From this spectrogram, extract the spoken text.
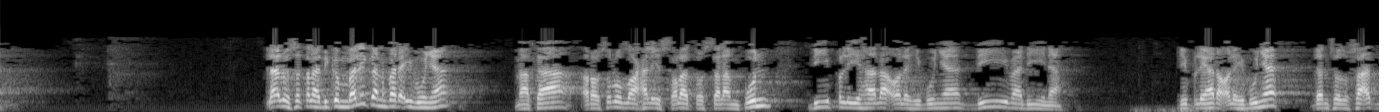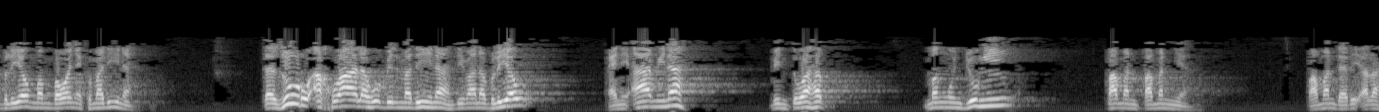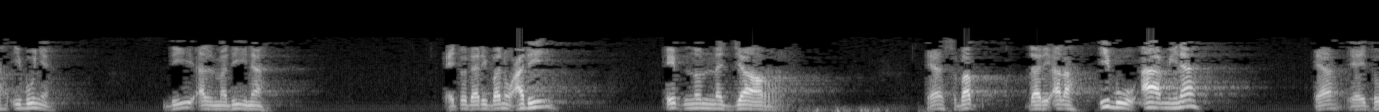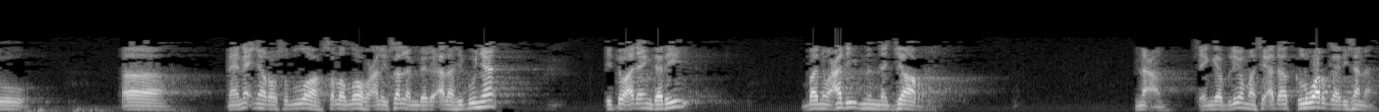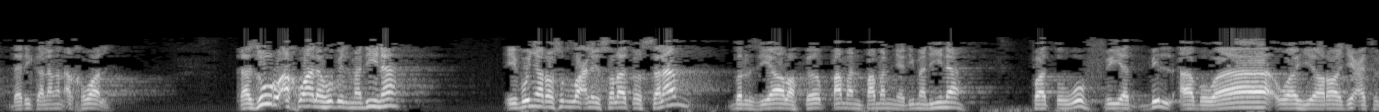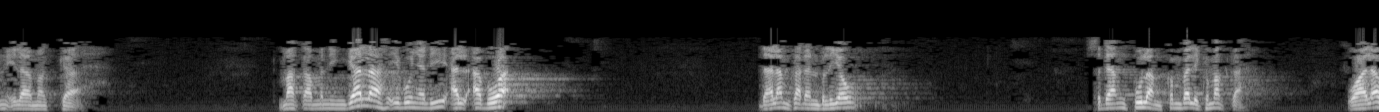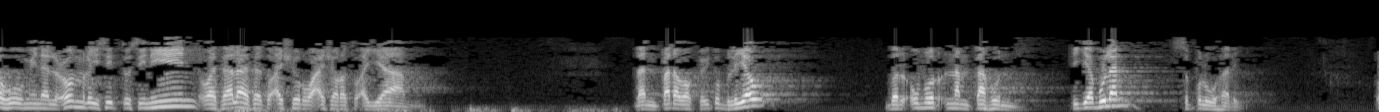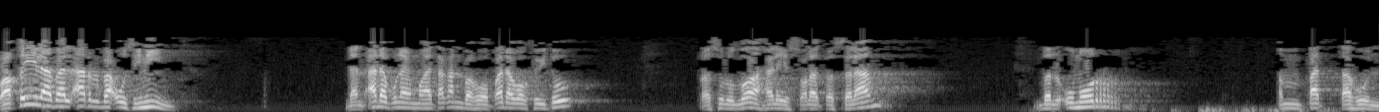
Lalu setelah dikembalikan pada ibunya, maka Rasulullah SAW pun dipelihara oleh ibunya di Madinah. Dipelihara oleh ibunya dan suatu saat beliau membawanya ke Madinah. Tazuru akhwalahu bil Madinah di mana beliau ini Aminah bintu Wahab mengunjungi paman-pamannya. Paman dari Allah ibunya. Di Al-Madinah. Itu dari Banu Adi Ibnun Najjar. Ya, sebab dari Allah ibu Aminah ya, yaitu uh, neneknya Rasulullah sallallahu alaihi wasallam dari Allah ibunya itu ada yang dari Banu Adi bin Najjar. Naam. Sehingga beliau masih ada keluarga di sana dari kalangan akhwal. Tazuru akhwalahu bil Madinah. Ibunya Rasulullah alaihi salatu wassalam berziarah ke paman-pamannya di Madinah. Fatuwfiyat bil abwa wa hiya raji'atun ila Makkah. Maka meninggallah ibunya di al abwa. Dalam keadaan beliau sedang pulang kembali ke Makkah. Walahu min al umri sittu sinin wa thalathatu ashhur wa asharatu ayyam dan pada waktu itu beliau berumur enam tahun, tiga bulan, sepuluh hari. Waqila bal arba'u sinin. Dan ada pula yang mengatakan bahwa pada waktu itu Rasulullah alaihi salatu wassalam berumur empat tahun.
